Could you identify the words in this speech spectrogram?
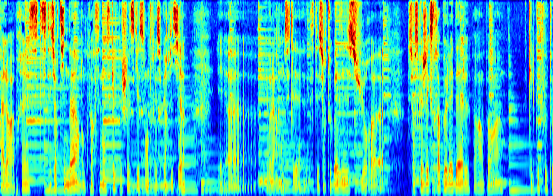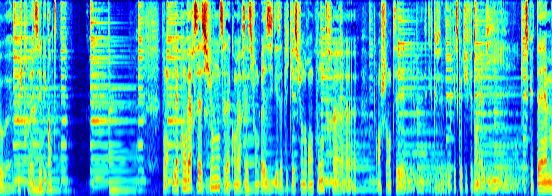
Alors après, c'était sur Tinder, donc forcément c'est quelque chose qui est souvent très superficiel. Et, euh, voilà, donc c'était surtout basé sur euh, sur ce que j'extrapolais d'elle par rapport à quelques photos euh, que je trouvais assez élégantes. Bon, la conversation, c'est la conversation basique des applications de rencontre. Enchanté, qu'est-ce que, qu'est-ce que tu fais dans la vie Qu'est-ce que t'aimes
